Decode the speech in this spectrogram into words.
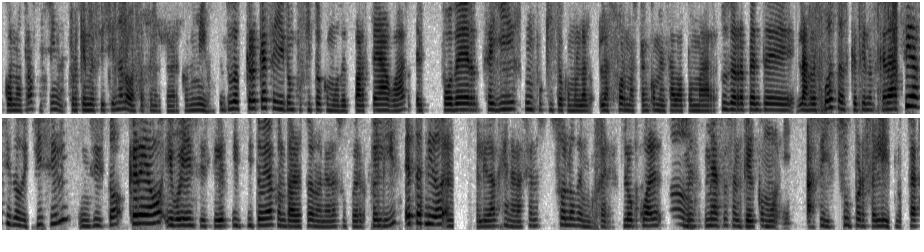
con otra oficina, porque mi oficina lo vas a tener que ver conmigo. Entonces, creo que ha seguido un poquito como de parte aguas el poder seguir un poquito como las formas que han comenzado a tomar, pues de repente las respuestas que tienes que dar. Sí ha sido difícil, insisto, creo y voy a insistir y, y te voy a contar esto de manera súper feliz. He tenido en realidad generaciones solo de mujeres, lo cual me, me, hace sentir como así súper feliz. ¿no? O sea,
